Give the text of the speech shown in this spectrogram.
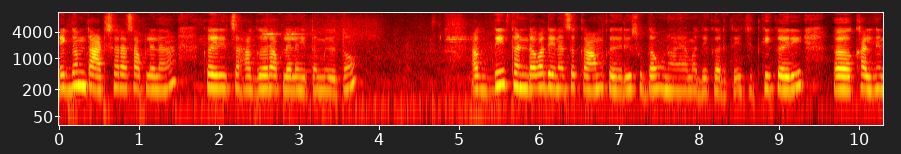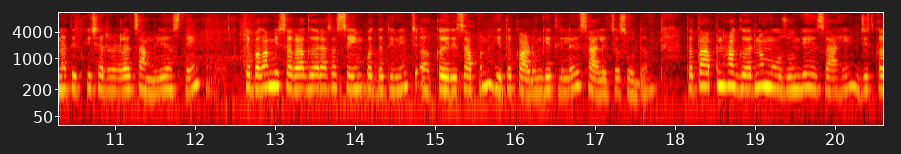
एकदम दाटसर असा आपल्याला ना कैरीचा हा गर आपल्याला इथं मिळतो. अगदी थंडावा देण्याचं काम कैरीसुद्धा उन्हाळ्यामध्ये करते. जितकी कैरी खाल्ली ना तितकी शरीराला चांगली असते. तर बघा मी सगळा गर असा सेम पद्धतीने कैरीचा आपण इथं काढून घेतलेलं आहे सालेचं सुद्धा. तर आता आपण हा गर मोजून घ्यायचा आहे. जितका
